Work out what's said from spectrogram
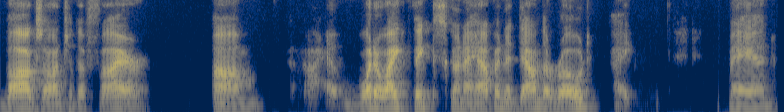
logs onto the fire. Um, what do I think is going to happen down the road? I, man,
